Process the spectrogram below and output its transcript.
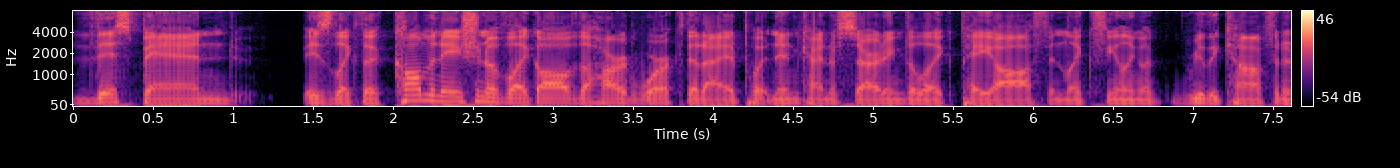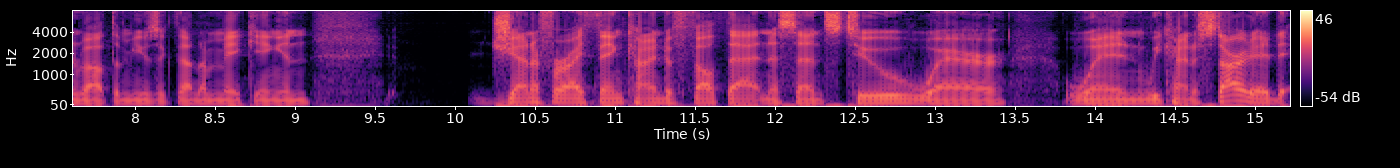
this band is like the culmination of like all of the hard work that I had put in kind of starting to like pay off and like feeling like really confident about the music that I'm making. And Jennifer I think kind of felt that in a sense too where when we kind of started,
